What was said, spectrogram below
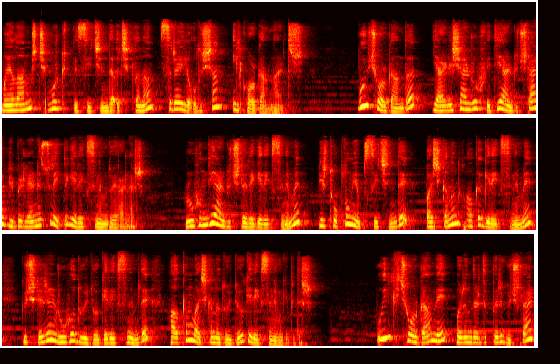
mayalanmış çamur kütlesi içinde açıklanan sırayla oluşan ilk organlardır. Bu üç organda yerleşen ruh ve diğer güçler birbirlerine sürekli gereksinim duyarlar. Ruhun diğer güçlere gereksinimi bir toplum yapısı içinde başkanın halka gereksinimi, güçlerin ruha duyduğu gereksinim de halkın başkana duyduğu gereksinim gibidir. Bu ilk iç organ ve barındırdıkları güçler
